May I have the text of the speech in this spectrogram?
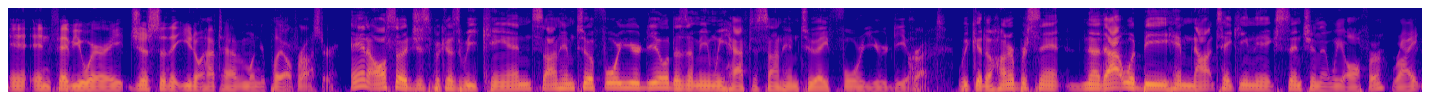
in, in February just so that you don't have to have him on your playoff roster. And also, just because we can sign him to a four year deal doesn't mean we have to sign him to a four year deal. Correct. We could 100%. No, that would be him not taking the extension that we offer, right?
